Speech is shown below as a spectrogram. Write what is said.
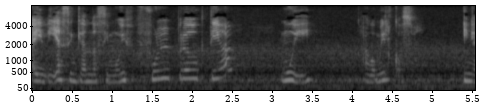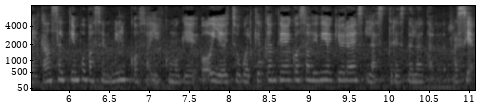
hay días en que ando así muy full productiva, muy, hago mil cosas. Y me alcanza el tiempo para hacer mil cosas. Y es como que, hoy he hecho cualquier cantidad de cosas hoy día, ¿qué hora es? Las 3 de la tarde, recién.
